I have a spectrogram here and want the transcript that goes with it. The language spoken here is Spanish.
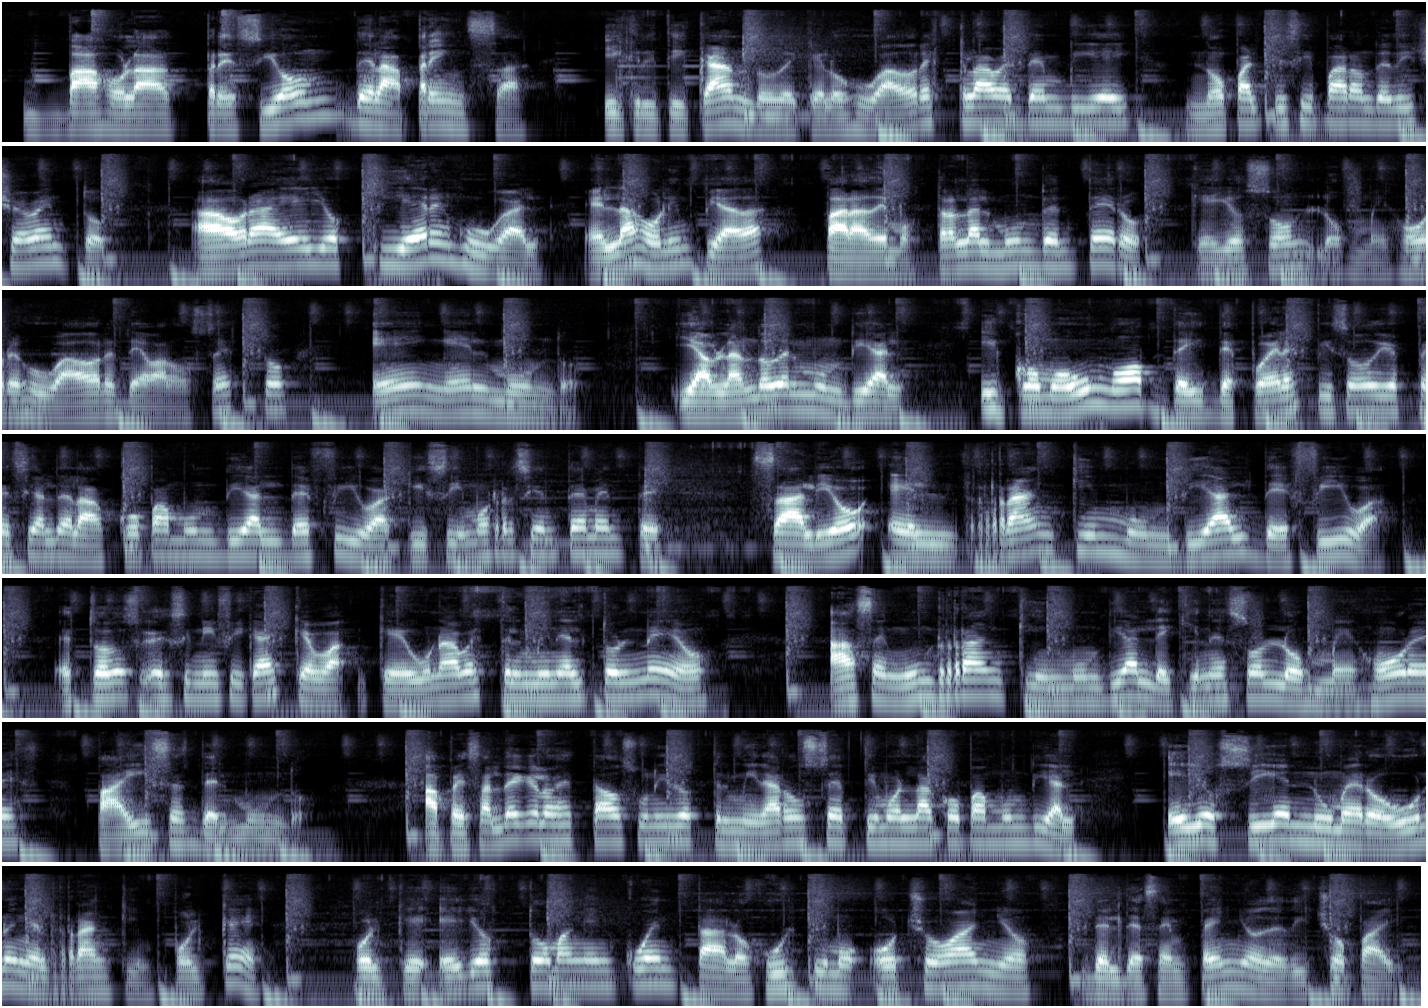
bajo la presión de la prensa y criticando de que los jugadores claves de NBA no participaron de dicho evento, ahora ellos quieren jugar en las Olimpiadas para demostrarle al mundo entero que ellos son los mejores jugadores de baloncesto en el mundo. Y hablando del Mundial, y como un update después del episodio especial de la Copa Mundial de FIBA que hicimos recientemente, salió el ranking mundial de FIBA esto lo que significa es que, que una vez termine el torneo, hacen un ranking mundial de quiénes son los mejores países del mundo. A pesar de que los Estados Unidos terminaron séptimo en la Copa Mundial, ellos siguen número uno en el ranking. ¿Por qué? Porque ellos toman en cuenta los últimos ocho años del desempeño de dicho país.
